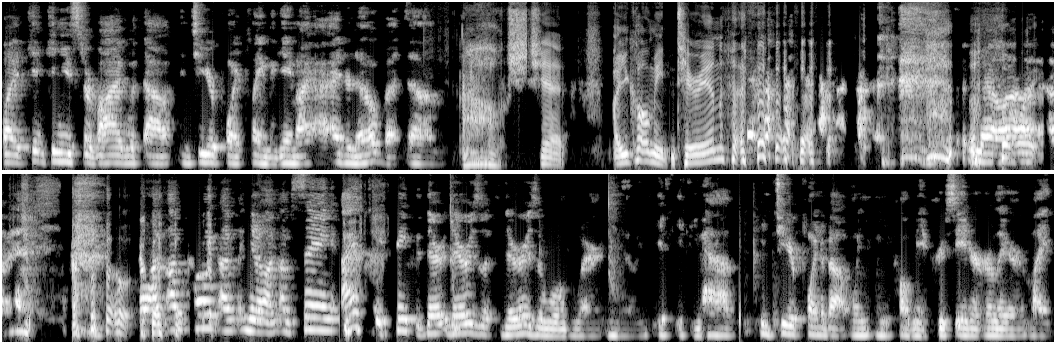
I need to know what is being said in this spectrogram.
like can, can you survive without? And to your point, playing the game, I I, I don't know, but um, oh shit, are you calling me Tyrion? no, uh, no, I'm, I'm calling. I'm, you know, I'm, I'm saying I actually think that there there is a there is a world where you know if, if you have to your point about when when you called me a crusader earlier, like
